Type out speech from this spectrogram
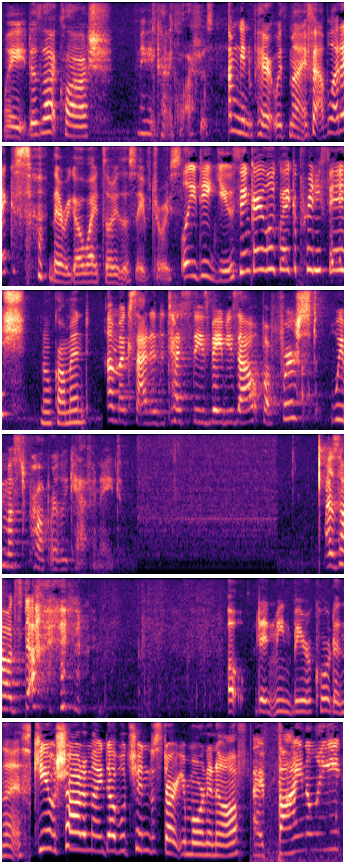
Wait, does that clash? Maybe it kind of clashes. I'm gonna pair it with my Fabletics. there we go, white's always a safe choice. Lady, you think I look like a pretty fish? No comment. I'm excited to test these babies out, but first we must properly caffeinate. That's how it's done. Oh, didn't mean to be recording this. Cute shot of my double chin to start your morning off. I finally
